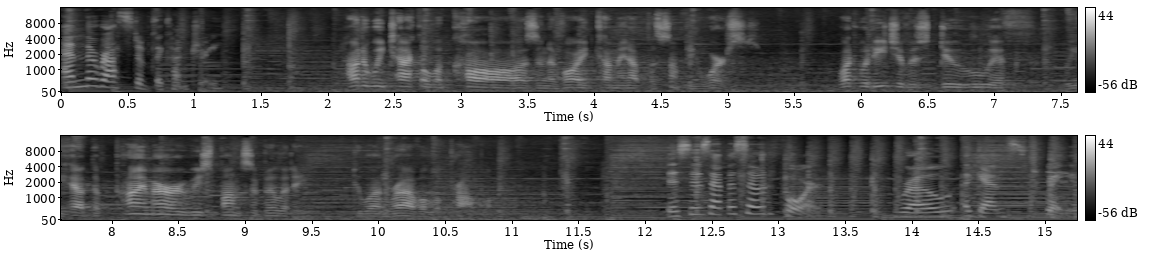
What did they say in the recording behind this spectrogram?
and the rest of the country? How do we tackle the cause and avoid coming up with something worse? What would each of us do if we had the primary responsibility to unravel the problem? This is episode four Roe against Wade.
